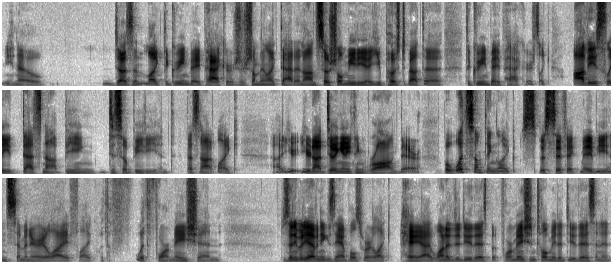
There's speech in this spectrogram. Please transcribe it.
you know, doesn't like the Green Bay Packers or something like that, and on social media you post about the the Green Bay Packers. Like, obviously, that's not being disobedient. That's not like uh, you're, you're not doing anything wrong there. But what's something like specific, maybe in seminary life, like with with formation? Does anybody have any examples where like, hey, I wanted to do this, but formation told me to do this, and it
